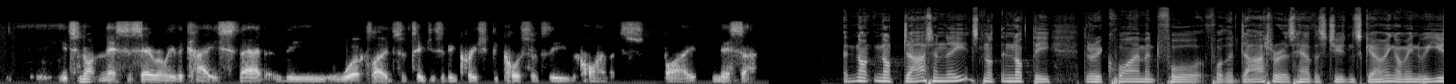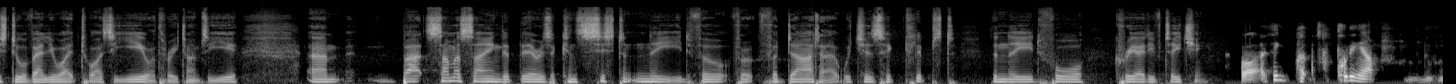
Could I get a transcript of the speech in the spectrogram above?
it's not necessarily the case that the workloads of teachers have increased because of the requirements by NESA. Not not data needs, not not the, the requirement for, for the data as how the student's going. I mean, we used to evaluate twice a year or three times a year, um, but some are saying that there is a consistent need for, for, for data which has eclipsed the need for creative teaching. Well, I think putting up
